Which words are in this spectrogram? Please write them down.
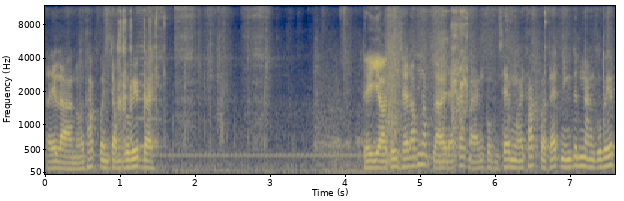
đây là nội thất bên trong của bếp đây. Thì giờ tôi sẽ đóng nắp lại để các bạn cùng xem ngoại thất và test những tính năng của bếp.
